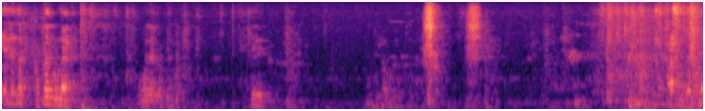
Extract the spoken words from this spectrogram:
याला तर कपड्यात गुन्हा आहे ओल्या कपड्यात. हे. असं ना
